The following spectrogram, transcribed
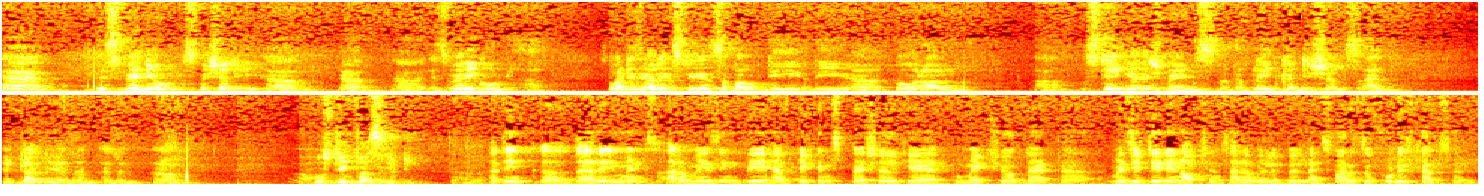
Um, this venue, especially, um, uh, uh, is very good. Uh, so, what is your experience about the the uh, overall um, staying arrangements, uh, the playing conditions, and entirely as an as an um, a hosting facility? I think uh, the arrangements are amazing. They have taken special care to make sure that uh, vegetarian options are available as far as the food is concerned.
